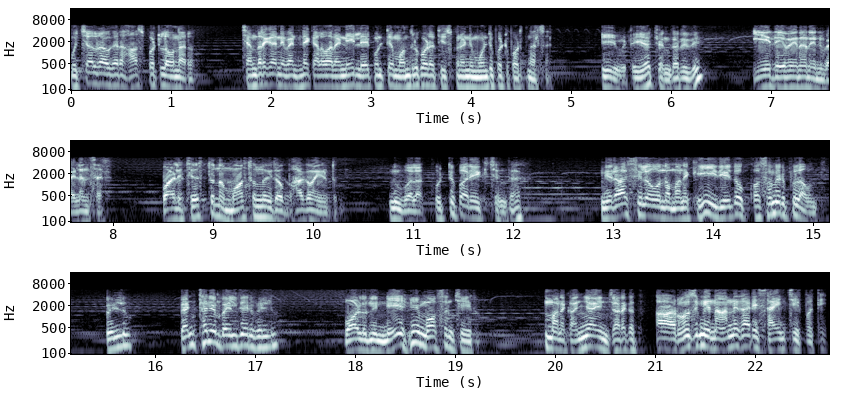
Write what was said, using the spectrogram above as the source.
ముత్యాలరావు గారు హాస్పిటల్లో ఉన్నారు. చంద్రగారిని వెంటనే కలవాలని లేకుంటే మందులు కూడా తీసుకుని మొండి పట్టు పడుతున్నారు సార్. ఏమిటయ్యా చందర్ ఇది? ఏదేమైనా నేను వెళ్ళను సార్. వాళ్ళు చేస్తున్న మోసంలో ఇదో భాగమై ఉంటుంది. నువ్వు అలా కొట్టిపారేకి చందర్. నిరాశలో ఉన్న మనకి ఇదేదో కొసమెరుపులా ఉంది. వెళ్ళు. వెంటనే బయలుదేరి వెళ్ళు. వాళ్ళు నిన్నేమీ మోసం చేయరు. మనకు అన్యాయం జరగదు. ఆ రోజు మీ నాన్నగారి సాయం చేయకపోతే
